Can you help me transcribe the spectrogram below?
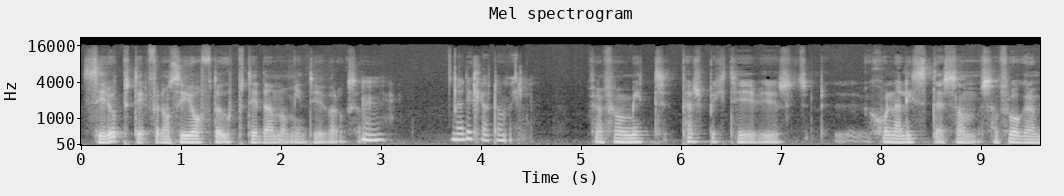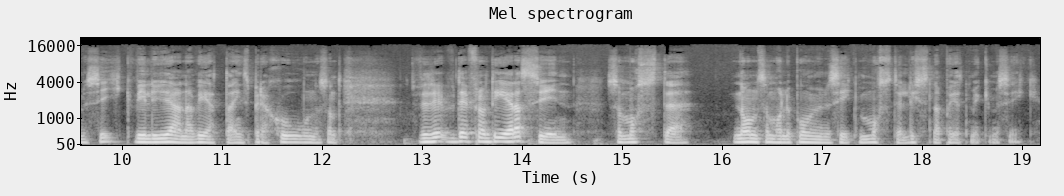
ser upp till. För de ser ju ofta upp till den de intervjuar också. mm. Ja, det är klart de vill. För från mitt perspektiv just journalister som, som frågar om musik vill ju gärna veta inspiration och sånt. Det, är från deras syn så måste någon som håller på med musik måste lyssna på jättemycket musik.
